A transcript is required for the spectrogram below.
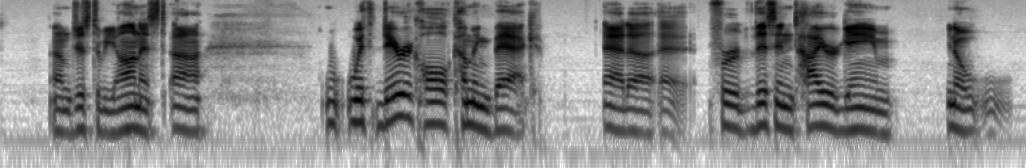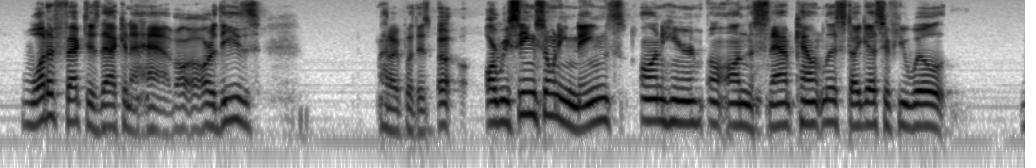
Um, just to be honest, uh, with Derick Hall coming back at uh, uh, for this entire game, you know, what effect is that going to have? Are, are these how do I put this? Uh, are we seeing so many names on here uh, on the snap count list, I guess, if you will,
